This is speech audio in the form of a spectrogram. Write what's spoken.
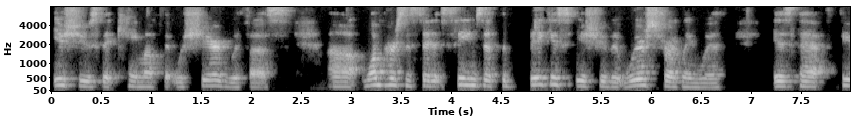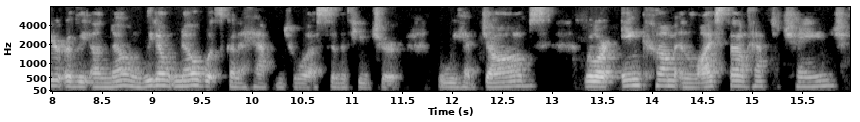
issues that came up that were shared with us. Uh, one person said it seems that the biggest issue that we're struggling with is that fear of the unknown. We don't know what's going to happen to us in the future. Will we have jobs? Will our income and lifestyle have to change?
